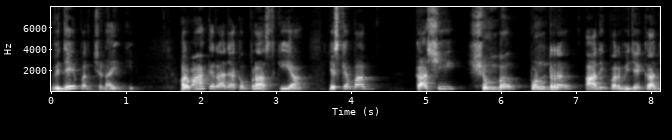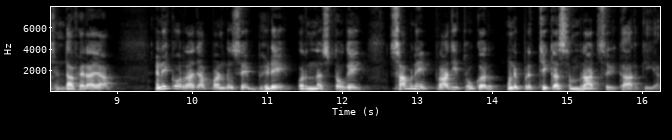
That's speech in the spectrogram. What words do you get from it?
विधेय पर चढ़ाई की और वहाँ के राजा को परास्त किया। इसके बाद काशी, शुंभ, पुंड्र आदि पर विजय का झंडा फहराया। अनेकों राजा पांडु से भिड़े और नष्ट हो गए। सबने पराजित होकर उन्हें पृथ्वी का सम्राट स्वीकार किया।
